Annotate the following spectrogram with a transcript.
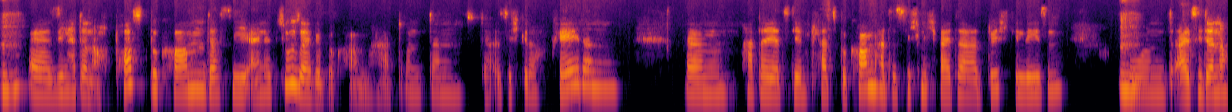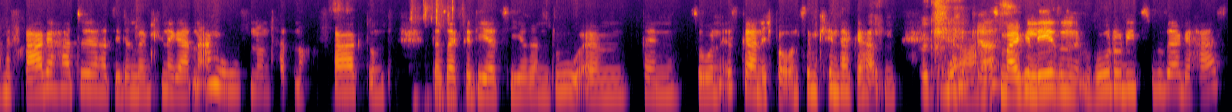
Mhm. Äh, sie hat dann auch Post bekommen, dass sie eine Zusage bekommen hat. Und dann da ist sich gedacht, okay, dann ähm, hat er jetzt den Platz bekommen, hat es sich nicht weiter durchgelesen. Mhm. Und als sie dann noch eine Frage hatte, hat sie dann beim Kindergarten angerufen und hat noch gefragt. Und da sagte die Erzieherin, du, ähm, dein Sohn ist gar nicht bei uns im Kindergarten. Okay, ja, hast mal gelesen, wo du die Zusage hast.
